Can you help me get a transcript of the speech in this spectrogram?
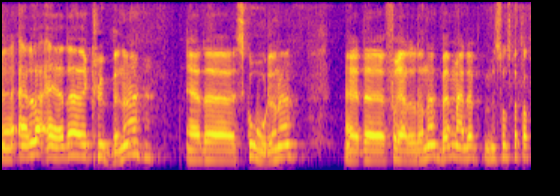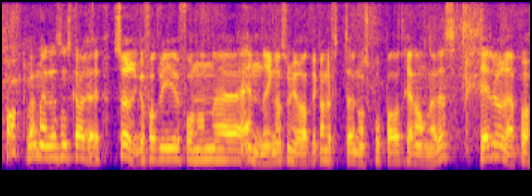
Eller er det klubbene? Er det skolene? Er det foreldrene? Hvem er det som skal ta tak? Hvem er det som skal eh, sørge for at vi får noen eh, endringer som gjør at vi kan løfte norsk fotball og trene annerledes? Det lurer jeg på.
